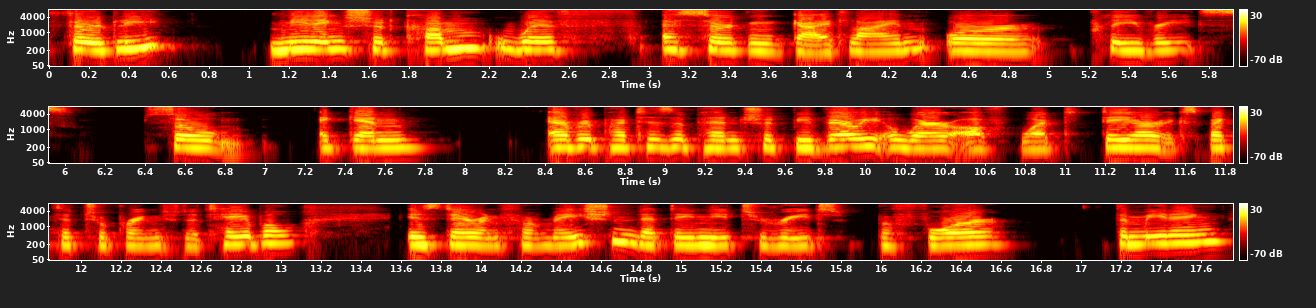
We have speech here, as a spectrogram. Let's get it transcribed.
thirdly, meetings should come with a certain guideline or pre reads. So, again, every participant should be very aware of what they are expected to bring to the table. Is there information that they need to read before the meeting?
